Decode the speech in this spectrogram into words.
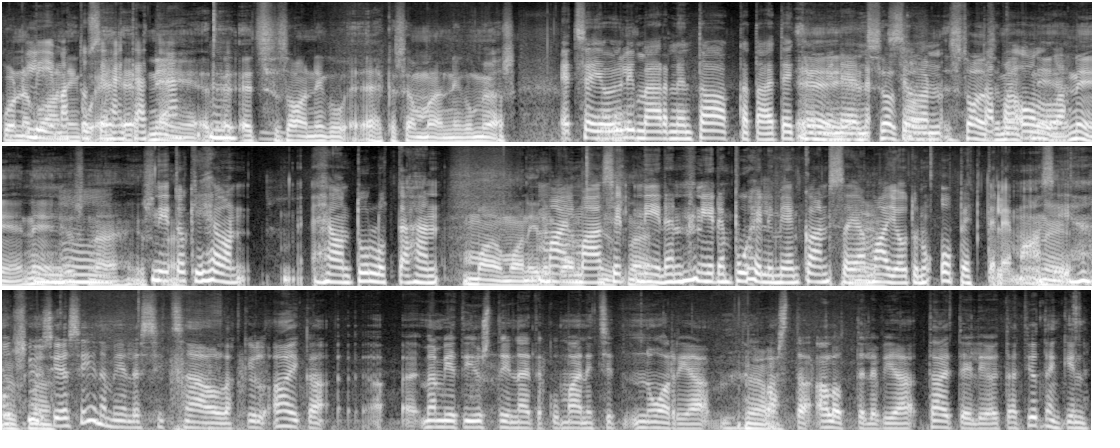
kuin ne liimattu siihen et, käteen. Niin, että Mm. et, et se, se on niin kuin ehkä semmoinen niin kuin myös. Että se ei ole ylimääräinen taakka tai tekeminen, et se, se on, tapa se, olla. Niin, niin, niin just näin. Just Niin näin. toki he on, he on tullut tähän maailmaan niiden maailmaan kanssa, sit niiden, niiden puhelimien kanssa ja Niin. mä oon joutunut opettelemaan Niin. siihen. Mutta kyllä siellä siinä mielessä sit saa olla kyllä aika, mä mietin justiin näitä, kun mainitsit nuoria Joo. vasta aloittelevia taiteilijoita, että jotenkin,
